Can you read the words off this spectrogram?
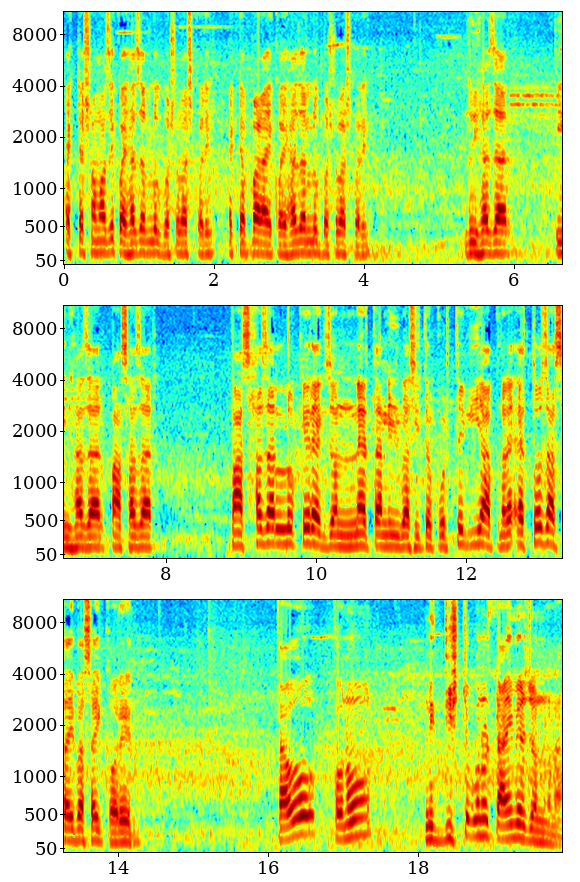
একটা সমাজে কয় হাজার লোক বসবাস করে, একটা পাড়ায় কয় হাজার লোক বসবাস করে। দুই হাজার, তিন হাজার, পাঁচ হাজার। পাঁচ হাজার লোকের একজন নেতা নির্বাচিত করতে গিয়ে আপনারা এত যাচাই বাছাই করেন। তাও কোনো নির্দিষ্ট কোনো টাইমের জন্য না।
